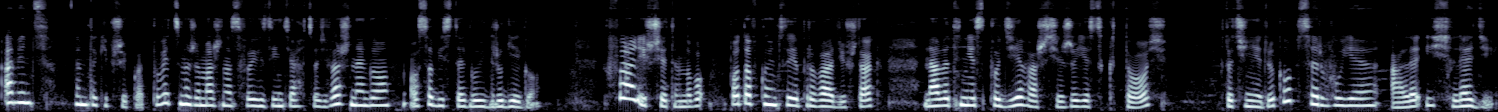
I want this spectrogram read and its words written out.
A więc dam taki przykład. Powiedzmy, że masz na swoich zdjęciach coś ważnego, osobistego i drugiego. Chwalisz się tym, no bo po to w końcu je prowadzisz, tak? Nawet nie spodziewasz się, że jest ktoś, kto ci nie tylko obserwuje, ale i śledzi.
